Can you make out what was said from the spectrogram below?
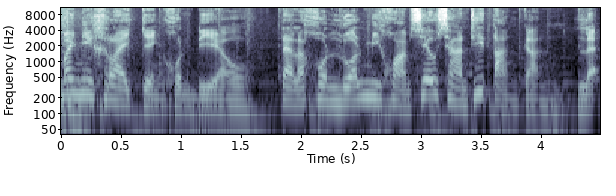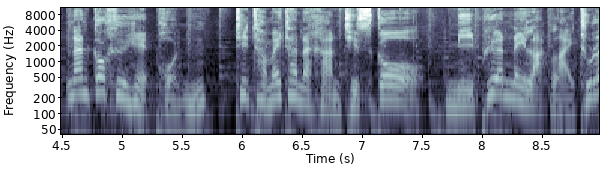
ไม่มีใครเก่งคนเดียว แต่ละคนล้วนมีความเชี่ยวชาญที่ต่างกัน และนั่นก็คือเหตุผลที่ทำให้ธนาคารทิสโก้ มีเพื่อนในหลากหลายธุร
